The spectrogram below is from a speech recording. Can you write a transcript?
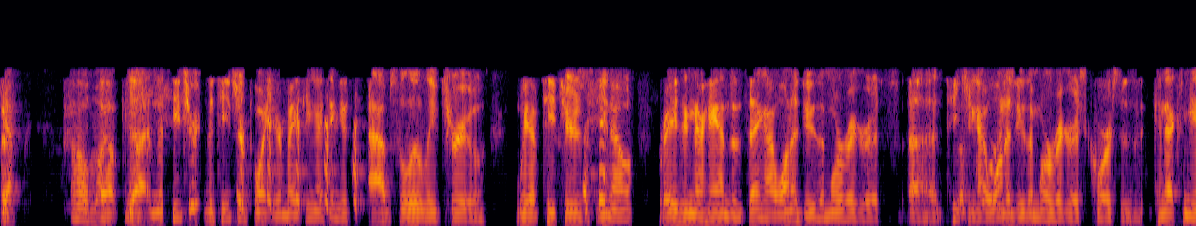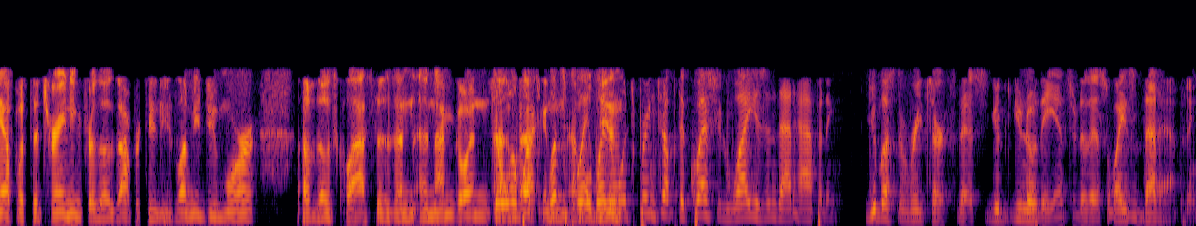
yeah. Oh my Yep, yeah, and the teacher the teacher point you're making I think is absolutely true. We have teachers, you know, raising their hands and saying, I want to do the more rigorous uh, teaching. I want to do the more rigorous courses. Connect me up with the training for those opportunities. Let me do more of those classes. And, and I'm going So uh, what's, back and, what's, and we'll wait, in, which brings up the question: Why isn't that happening? You must have researched this. You you know the answer to this. Why isn't that happening?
